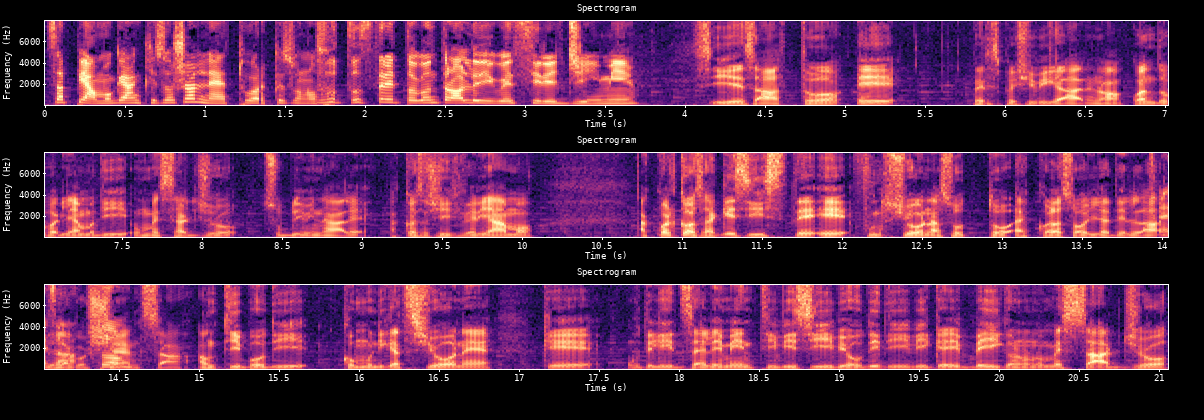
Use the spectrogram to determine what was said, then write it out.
Sappiamo che anche i social network sono sotto stretto controllo di questi regimi. Sì, esatto. E per specificare, no? quando parliamo di un messaggio subliminale, a cosa ci riferiamo? A qualcosa che esiste e funziona sotto ecco, la soglia della, della Esatto. coscienza, a un tipo di comunicazione che utilizza elementi visivi o uditivi che veicolano un messaggio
